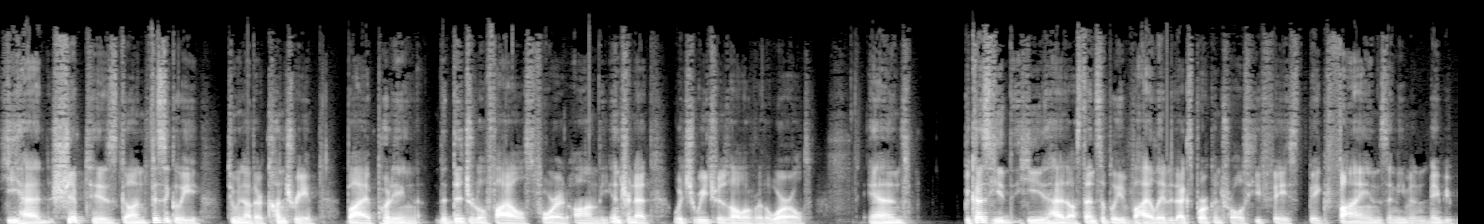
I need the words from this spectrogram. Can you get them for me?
he had shipped his gun physically to another country by putting the digital files for it on the internet, which reaches all over the world. And because he he had ostensibly violated export controls, he faced big fines and even maybe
